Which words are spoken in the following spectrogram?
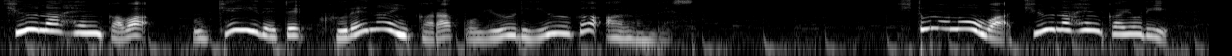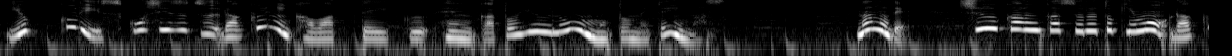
急な変化は受け入れてくれないからという理由があるんです。人の脳は急な変化よりゆっくり少しずつ楽に変わっていく変化というのを求めています。なので習慣化する時も楽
